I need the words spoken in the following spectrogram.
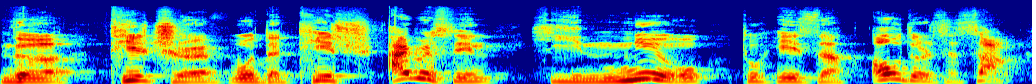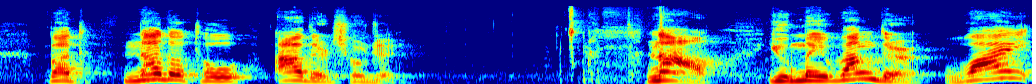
the teacher would teach everything he knew to his oldest son, but not to other children. Now, you may wonder why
